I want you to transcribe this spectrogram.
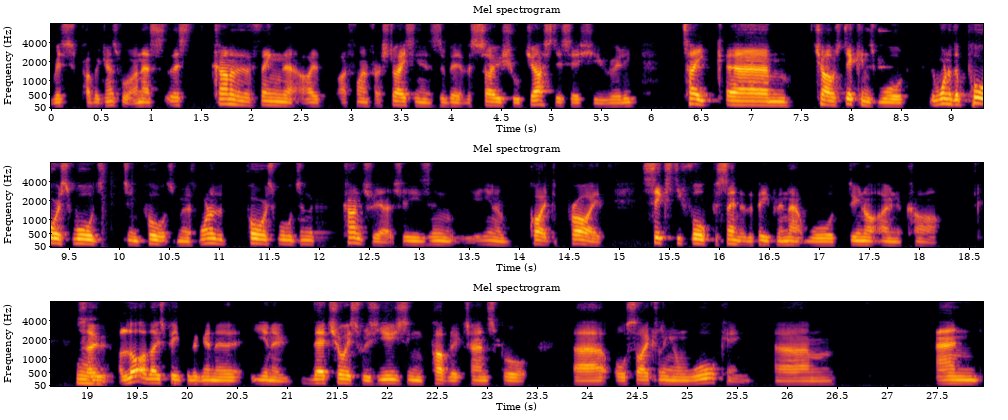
risk public transport. And that's that's kind of the thing that I, I find frustrating. It's a bit of a social justice issue, really. Take um, Charles Dickens ward, one of the poorest wards in Portsmouth, one of the poorest wards in the country. Actually, he's in you know quite deprived. Sixty-four percent of the people in that ward do not own a car. So a lot of those people are going to, you know, their choice was using public transport uh, or cycling and walking. Um, and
